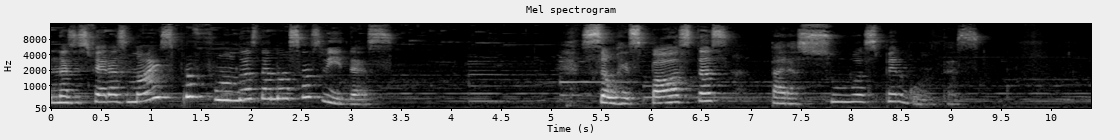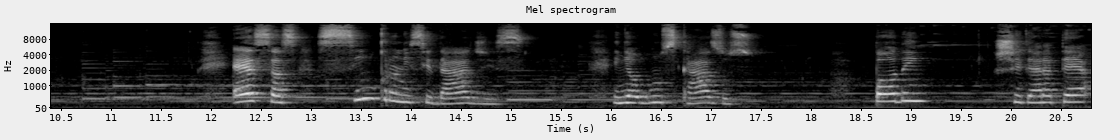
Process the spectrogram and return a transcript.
nas esferas mais profundas das nossas vidas. São respostas para suas perguntas essas sincronicidades, em alguns casos, podem chegar até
